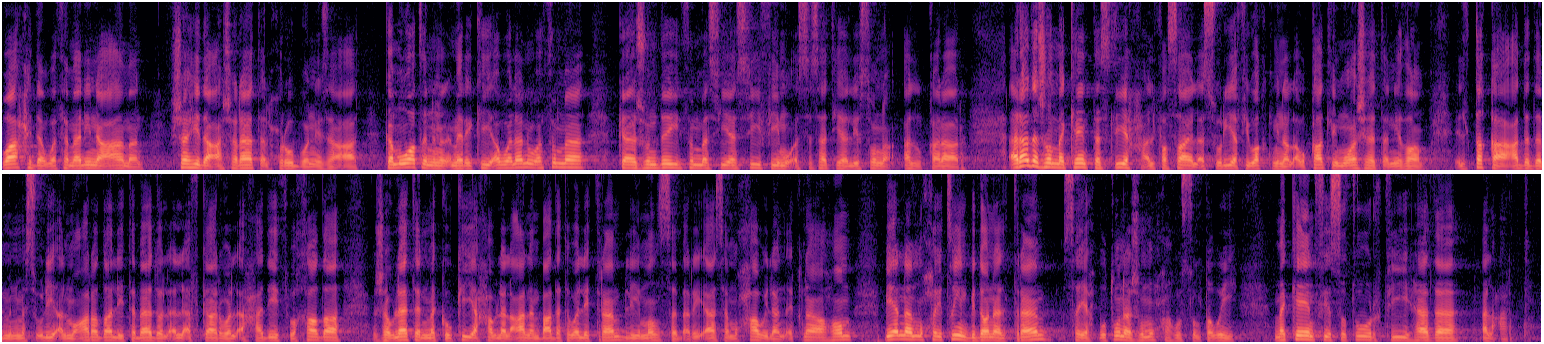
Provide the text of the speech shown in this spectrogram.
81 عاما شهد عشرات الحروب والنزاعات. كمواطن أمريكي أولا وثم كجندي ثم سياسي في مؤسساتها لصنع القرار. أراد جون ماكين تسليح الفصائل السورية في وقت من الأوقات لمواجهة النظام. التقى عددا من مسؤولي المعارضة لتبادل الأفكار والأحاديث وخاض جولات مكوكية حول العالم بعد تولي ترامب لمنصب الرئاسة محاولا إقناعهم بأن المحيطين بدونالد ترامب سيحبطون جموحه السلطوي. ماكين في سطور في هذا العرض.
